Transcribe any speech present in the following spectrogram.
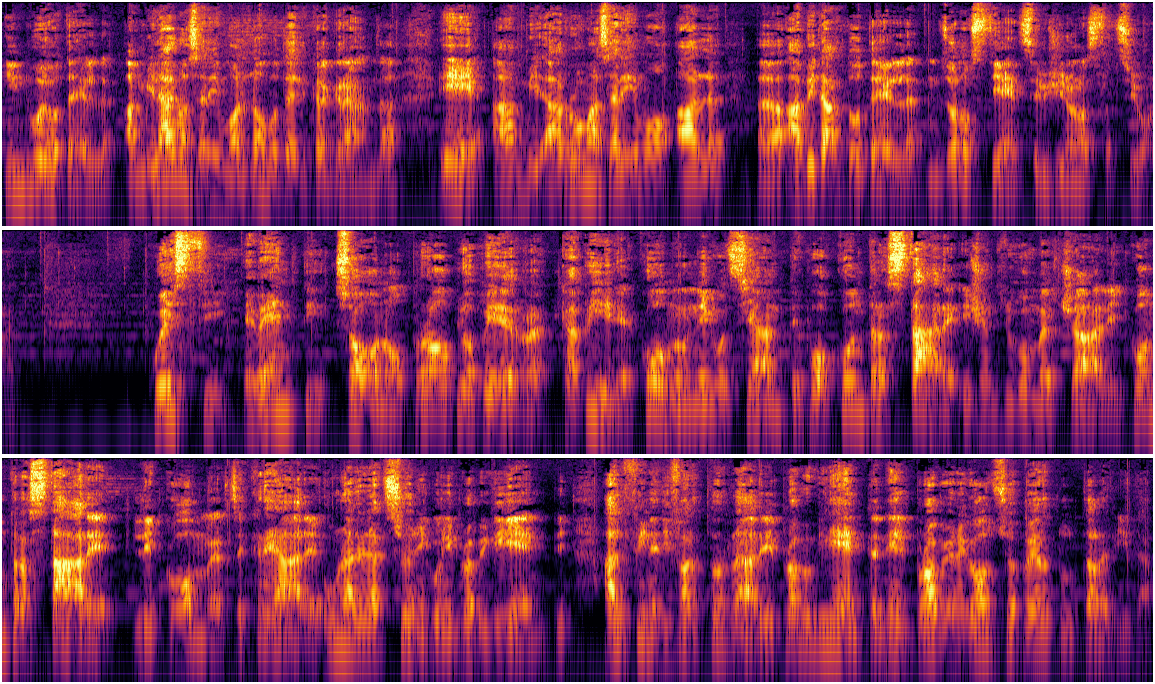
in due hotel. A Milano saremo al Novo Hotel Cagranda e a, a Roma saremo al uh, Habitat Hotel in zona Ostiense, vicino alla stazione. Questi eventi sono proprio per capire come un negoziante può contrastare i centri commerciali, contrastare l'e-commerce e creare una relazione con i propri clienti al fine di far tornare il proprio cliente nel proprio negozio per tutta la vita.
